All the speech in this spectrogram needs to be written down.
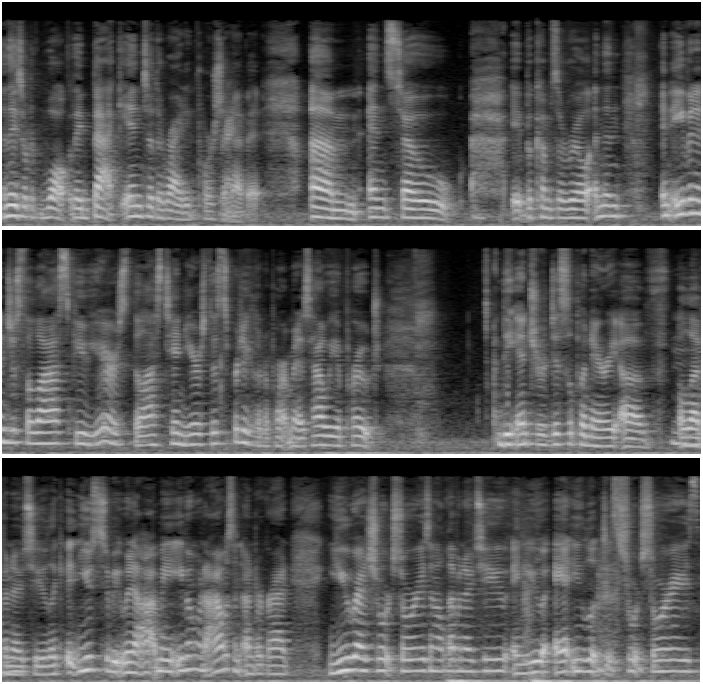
and they sort of walk, they back into the writing portion Right. of it, um, and so uh, it becomes a real. And then, and even in just the last few years, the last ten years, this particular department is how we approach the interdisciplinary of mm-hmm. 1102 like it used to be when I, I mean even when I was an undergrad you read short stories in 1102 and you and you looked at short stories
